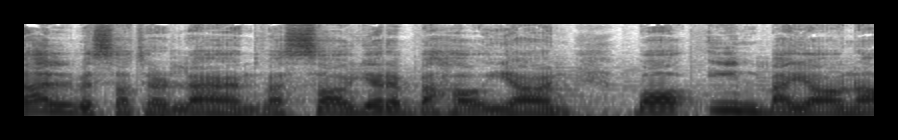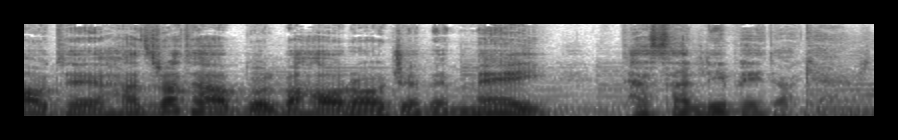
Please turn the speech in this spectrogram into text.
قلب ساترلند و سایر بهاییان با این بیانات حضرت عبدالبها راجب می تسلی پیدا کرد.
